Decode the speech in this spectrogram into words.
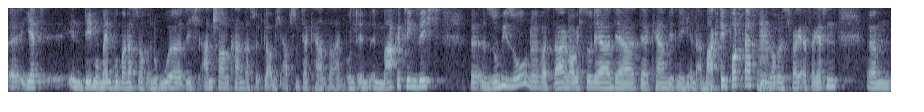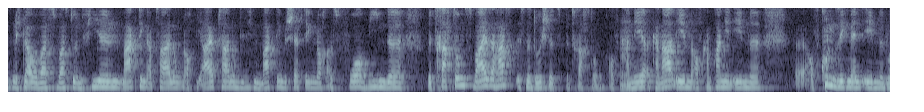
Äh, jetzt in dem Moment, wo man das noch in Ruhe sich anschauen kann, das wird, glaube ich, absoluter Kern sein. Und in, in Marketing-Sicht äh, sowieso, ne, was da, glaube ich, so der, der, der Kern, wir sind ja hier in einem Marketing-Podcast, deswegen mhm. glaube ich, das ver vergessen. Ähm, ich glaube, was, was du in vielen Marketingabteilungen, auch BI-Abteilungen, die sich mit Marketing beschäftigen, noch als vorwiegende Betrachtungsweise hast, ist eine Durchschnittsbetrachtung auf mhm. Kanä Kanalebene, auf Kampagnenebene, äh, auf Kundensegmentebene. Du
